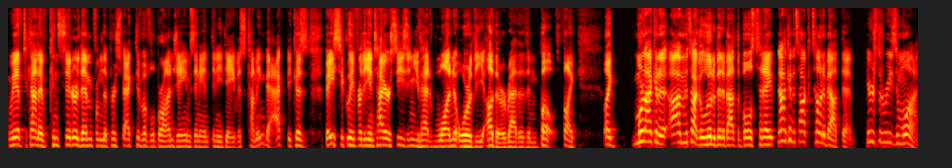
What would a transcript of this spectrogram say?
we have to kind of consider them from the perspective of LeBron James and Anthony Davis coming back because basically for the entire season you've had one or the other rather than both. Like like we're not going to I'm going to talk a little bit about the Bulls today. Not going to talk a ton about them. Here's the reason why.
